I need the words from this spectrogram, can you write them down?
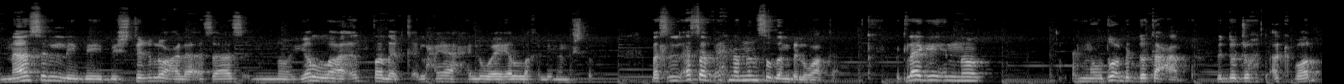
الناس اللي بيشتغلوا على أساس إنه يلا انطلق الحياة حلوة يلا خلينا نشتغل. بس للأسف إحنا بننصدم بالواقع. بتلاقي إنه الموضوع بده تعب بده جهد أكبر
